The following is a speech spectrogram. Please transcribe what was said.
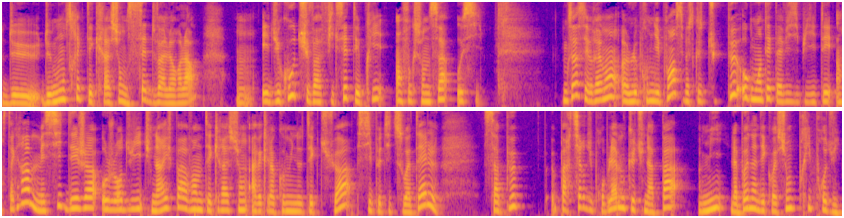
de, de montrer que tes créations ont cette valeur-là. Et du coup, tu vas fixer tes prix en fonction de ça aussi. Donc ça, c'est vraiment euh, le premier point, c'est parce que tu peux augmenter ta visibilité Instagram, mais si déjà aujourd'hui tu n'arrives pas à vendre tes créations avec la communauté que tu as, si petite soit-elle, ça peut partir du problème que tu n'as pas mis la bonne adéquation prix-produit.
